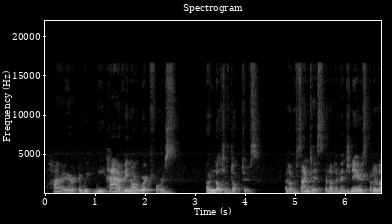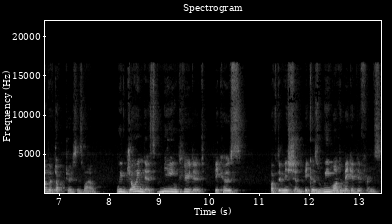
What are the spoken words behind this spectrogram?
hire we, we have in our workforce a lot of doctors a lot of scientists a lot of engineers but a lot of doctors as well. We've joined this me included because of the mission because we want to make a difference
